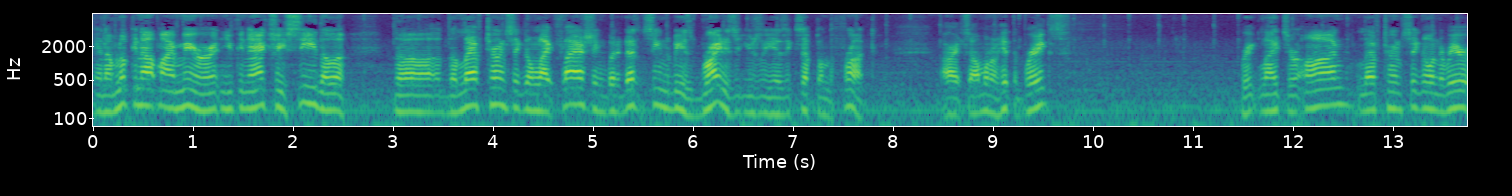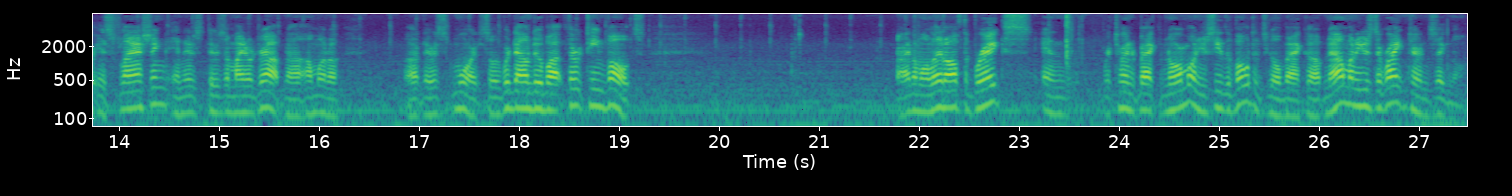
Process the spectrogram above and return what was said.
And I'm looking out my mirror and you can actually see the, the, the left turn signal light flashing, but it doesn't seem to be as bright as it usually is except on the front. Alright, so I'm going to hit the brakes. Brake lights are on. Left turn signal in the rear is flashing and there's, there's a minor drop. Now I'm going to, uh, there's more. So we're down to about 13 volts. All right, I'm gonna let off the brakes and return it back to normal, and you see the voltage go back up. Now I'm gonna use the right turn signal.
